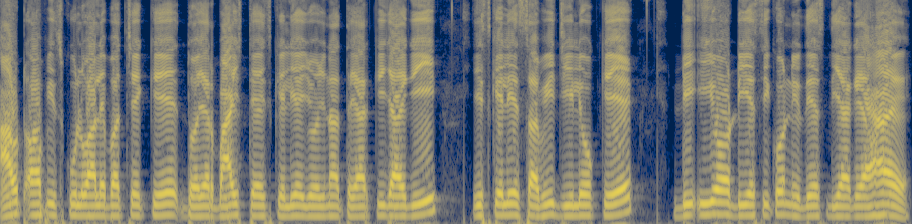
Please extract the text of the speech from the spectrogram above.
आउट ऑफ़ स्कूल वाले बच्चे के 2022-23 के लिए योजना तैयार की जाएगी। इसके लिए सभी जिलों के डीईओ और डीएससी को निर्देश दिया गया है।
